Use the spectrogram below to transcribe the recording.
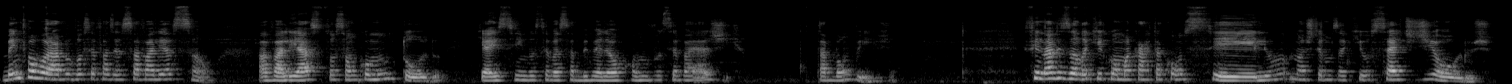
bem favorável você fazer essa avaliação. Avaliar a situação como um todo. Que aí sim você vai saber melhor como você vai agir. Tá bom, Virgem? Finalizando aqui com uma carta conselho, nós temos aqui o sete de ouros.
